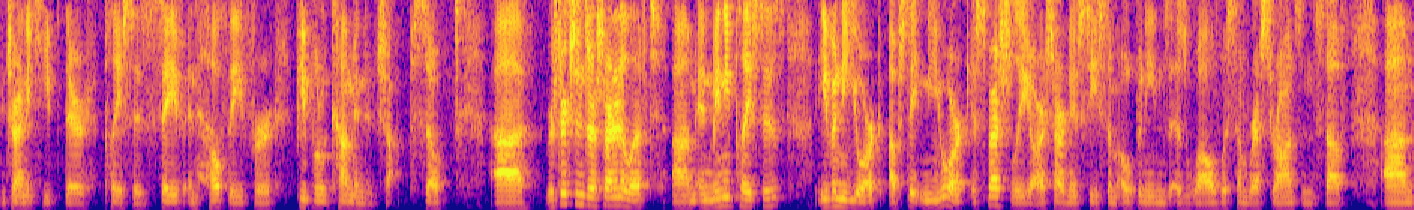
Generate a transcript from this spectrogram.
and trying to keep their places safe and healthy for people to come in and shop. So uh, restrictions are starting to lift um, in many places, even New York, upstate New York especially, are starting to see some openings as well with some restaurants and stuff. Um,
